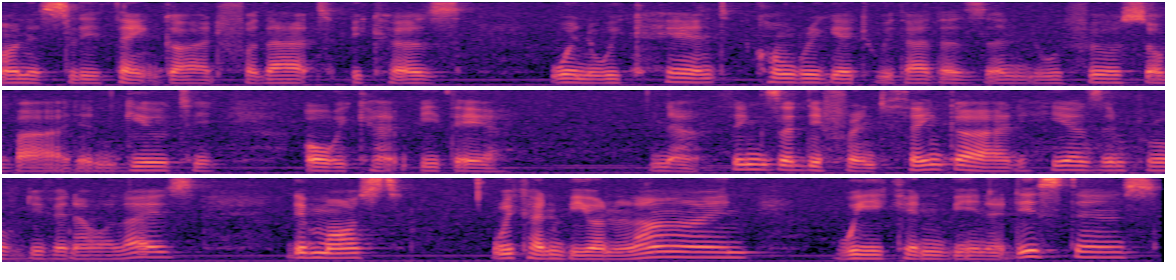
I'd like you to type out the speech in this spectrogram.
honestly thank god for that because when we can't congregate with others and we feel so bad and guilty or we can't be there. Now, things are different. Thank God He has improved even our lives the most. We can be online, we can be in a distance,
